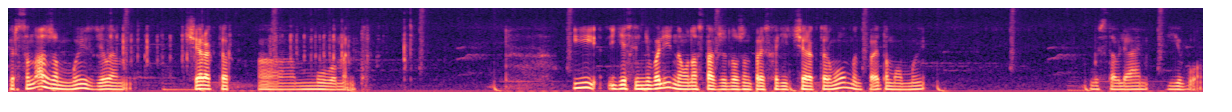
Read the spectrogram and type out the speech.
персонажем, мы сделаем character э, movement. И если не валидно, у нас также должен происходить character movement, поэтому мы выставляем его.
